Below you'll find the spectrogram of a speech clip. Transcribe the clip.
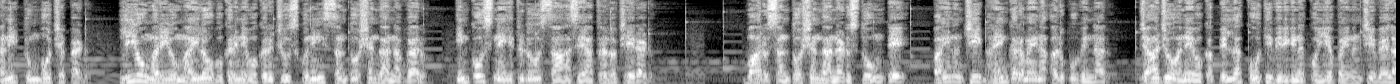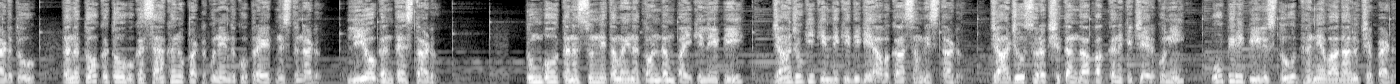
అని టుంబో చెప్పాడు. లియో మరియు మైలో ఒకరిని ఒకరు చూసుకుని సంతోషంగా నవ్వారు. ఇంకో స్నేహితుడు సాహసయాత్రలో చేరాడు. వారు సంతోషంగా నడుస్తూ ఉంటే పైనుంచి భయంకరమైన అరుపు విన్నారు. జాజో అనే ఒక పిల్ల కోతి విరిగిన కొయ్య పైనుంచి వేలాడుతూ తన తోకతో ఒక శాఖను పట్టుకునేందుకు ప్రయత్నిస్తున్నాడు. లియో గంతేస్తాడు. తుంబో తన సున్నితమైన తొండం పైకి లేపి జాజుకి కిందికి దిగే అవకాశం ఇస్తాడు. జాజు సురక్షితంగా పక్కనకి చేరుకుని ఊపిరి పీలుస్తూ ధన్యవాదాలు చెప్పాడు.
